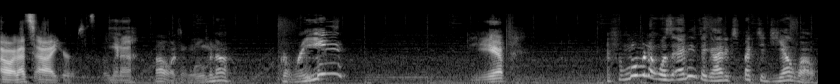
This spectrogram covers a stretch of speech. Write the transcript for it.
Oh, that's uh yours, it's Lumina. Oh, it's Lumina? Green? Yep. If Lumina was anything, I'd expected yellow.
